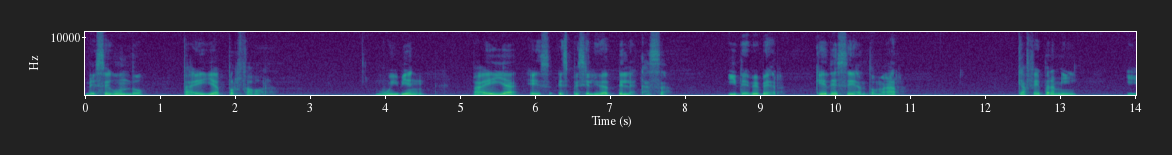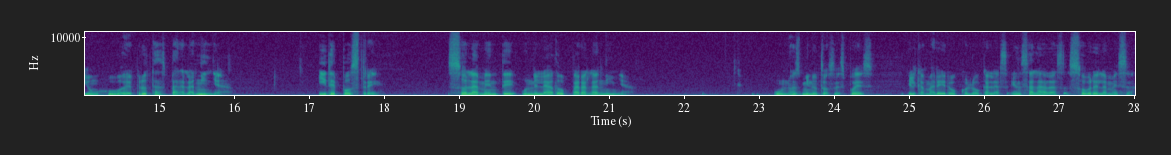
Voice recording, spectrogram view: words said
De segundo, paella, por favor. Muy bien, Paella es especialidad de la casa. Y de beber, ¿qué desean tomar? Café para mí y un jugo de frutas para la niña. Y de postre, solamente un helado para la niña. Unos minutos después, el camarero coloca las ensaladas sobre la mesa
